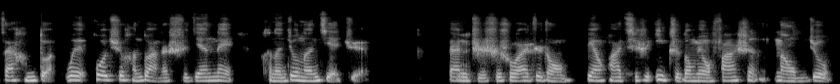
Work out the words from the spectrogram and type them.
在很短为过去很短的时间内可能就能解决，但只是说哎这种变化其实一直都没有发生，那我们就。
